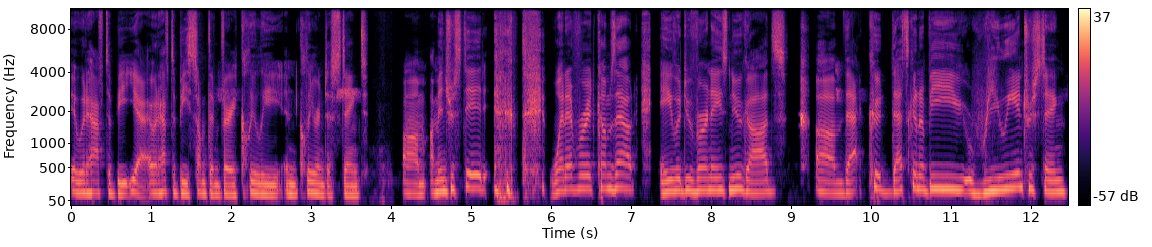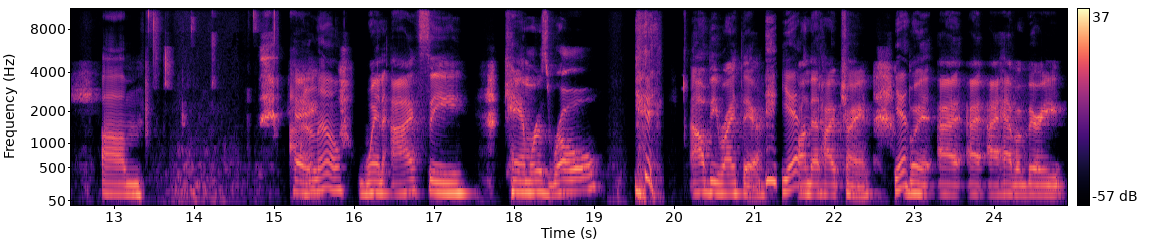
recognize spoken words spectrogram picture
it, would have to be, yeah, it would have to be something very clearly and clear and distinct. Um, I'm interested whenever it comes out. Ava DuVernay's New Gods. Um, that could that's gonna be really interesting. Um, I don't know. When I see cameras roll, I'll be right there Yeah, on that hype train. Yeah. but I, I I have a very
